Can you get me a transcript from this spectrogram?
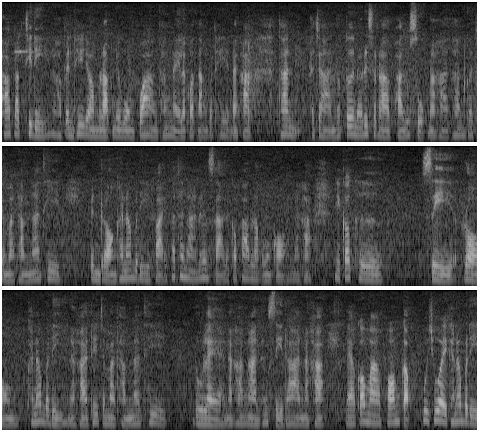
ภาพลักษณ์ที่ดีนะคะเป็นที่ยอมรับในวงกว้างทั้งในและก็ต่างประเทศนะคะ ท่านอาจารย์ ดรนริศราพาลุสุขนะคะท่านก็จะมาทำหน้าที่เป็นรองคณะบดีฝ่ายพัฒนานักศึกษาและก็ภาพลักษณ์องค์กรนะคะ นี่ก็คือสี่รองคณะบดีนะคะที่จะมาทำหน้าที่ดูแลนะคะงานทั้ง 4 ด้านนะคะ แล้วก็มาพร้อมกับผู้ช่วยคณะบดี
